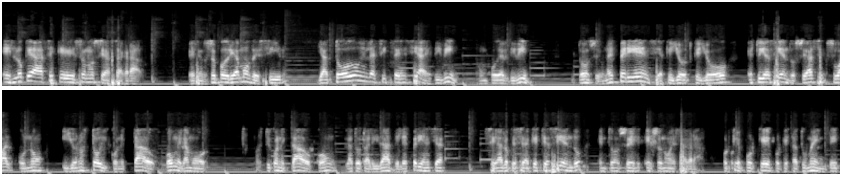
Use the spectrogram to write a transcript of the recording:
Es lo que hace que eso no sea sagrado. Entonces podríamos decir, ya todo en la existencia es divino, es un poder divino. Entonces, una experiencia que yo, que yo estoy haciendo, sea sexual o no, y yo no estoy conectado con el amor, no estoy conectado con la totalidad de la experiencia, sea lo que sea que esté haciendo, entonces eso no es sagrado. ¿Por qué? ¿Por qué? Porque está tu mente,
